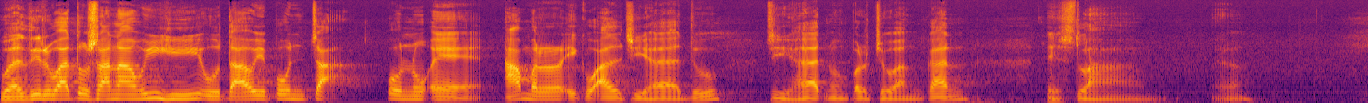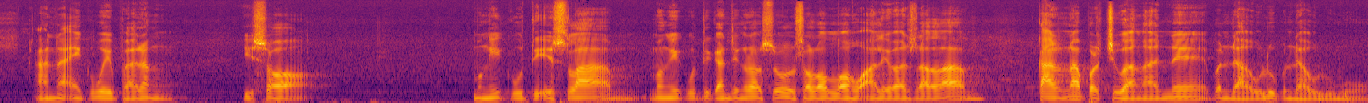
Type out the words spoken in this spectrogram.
Wadir watu sanawihi utawi puncak punuke amr iku al jihadu jihad memperjuangkan Islam ya. anake kowe bareng iso mengikuti Islam, mengikuti Kanjeng Rasul sallallahu alaihi wasallam karena perjuangannya pendahulu-pendahulumu.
